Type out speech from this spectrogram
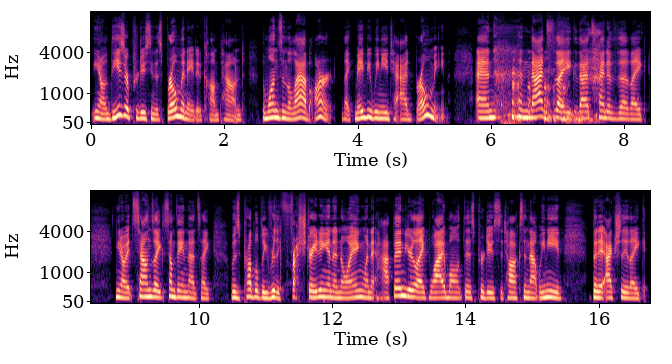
you know, these are producing this brominated compound. The ones in the lab aren't. Like maybe we need to add bromine. And and that's like that's kind of the like, you know, it sounds like something that's like was probably really frustrating and annoying when it happened. You're like, why won't this produce the toxin that we need? But it actually like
